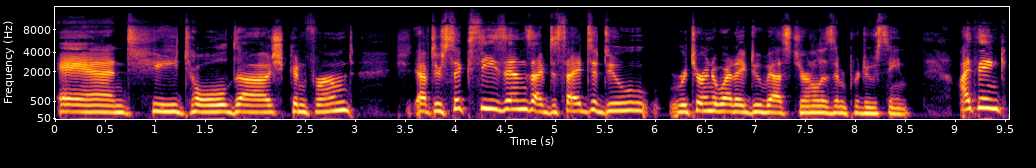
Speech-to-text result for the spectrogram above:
And she told, uh, she confirmed she- after six seasons, I've decided to do return to what I do best journalism producing. I think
